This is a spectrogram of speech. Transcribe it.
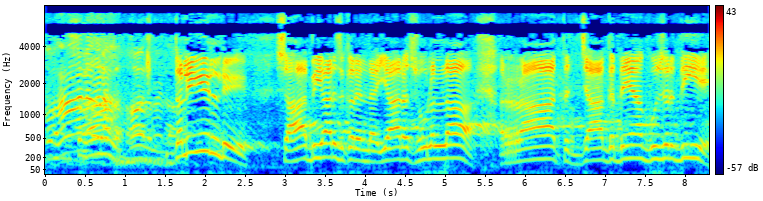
سبحان اللہ دلیل دے۔ صحابی عرض کرن دا یا رسول اللہ رات جاگدیاں گزر اللہ۔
